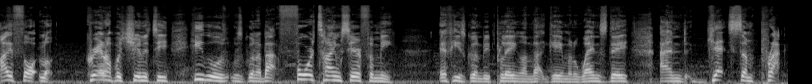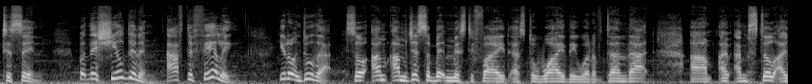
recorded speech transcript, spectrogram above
I thought, look, great opportunity. He was, was going to bat four times here for me if he's going to be playing on that game on Wednesday and get some practice in. But they shielded him after failing. You don't do that. So I'm, I'm just a bit mystified as to why they would have done that. Um, I, am still, I,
